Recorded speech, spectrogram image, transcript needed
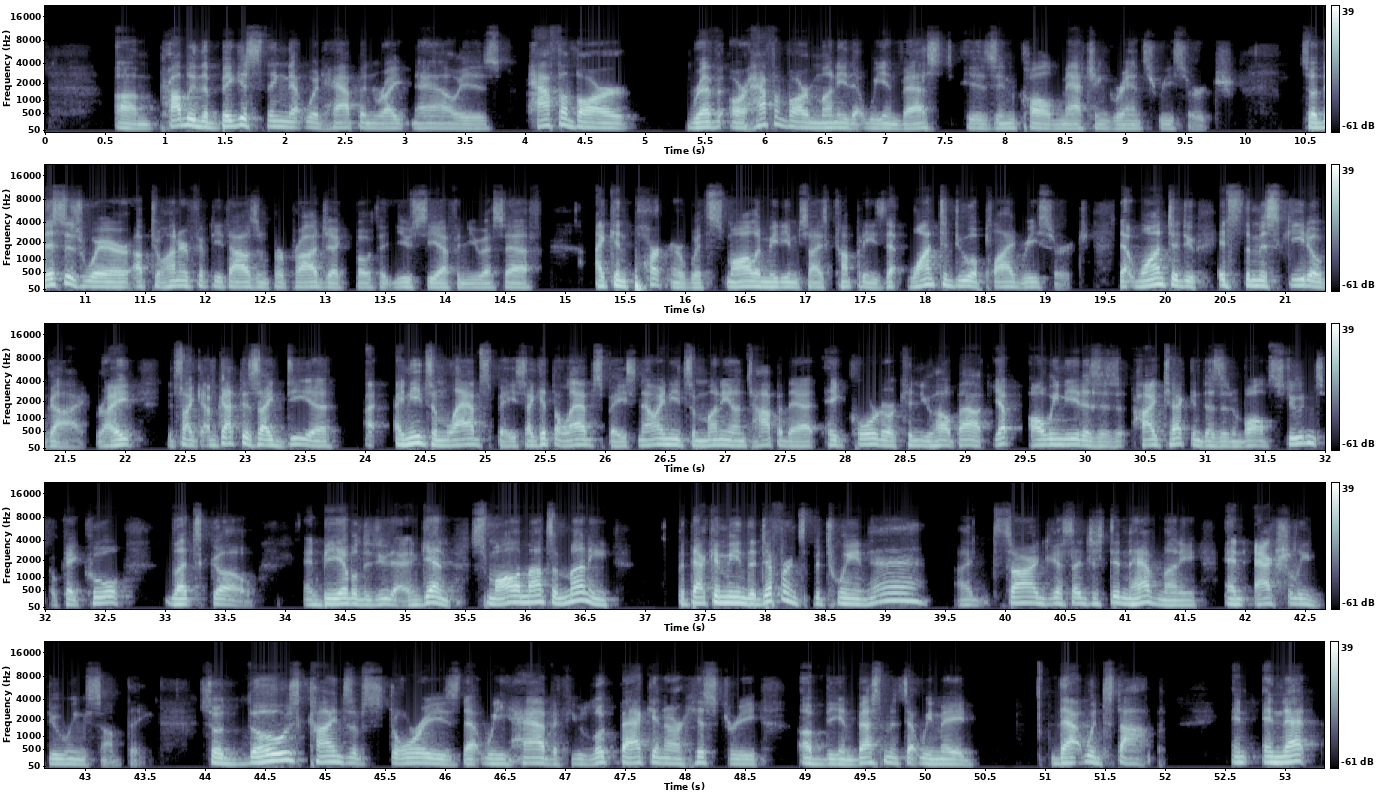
Um, probably the biggest thing that would happen right now is half of our rev or half of our money that we invest is in called matching grants research. So this is where up to 150,000 per project, both at UCF and USF, I can partner with small and medium-sized companies that want to do applied research, that want to do. It's the mosquito guy, right? It's like I've got this idea. I, I need some lab space. I get the lab space. Now I need some money on top of that. Hey, corridor, can you help out? Yep. All we need is is it high tech and does it involve students? Okay, cool. Let's go and be able to do that. And again, small amounts of money, but that can mean the difference between, eh, I sorry, I guess I just didn't have money and actually doing something. So those kinds of stories that we have, if you look back in our history of the investments that we made, that would stop. And and that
